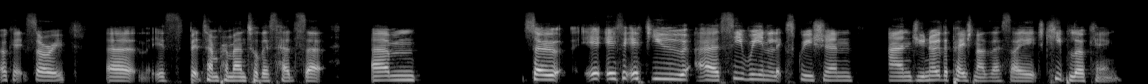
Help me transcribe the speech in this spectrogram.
Okay, sorry. Uh, it's a bit temperamental, this headset. Um, so if, if you uh, see renal excretion and you know the patient has SIH, keep looking.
